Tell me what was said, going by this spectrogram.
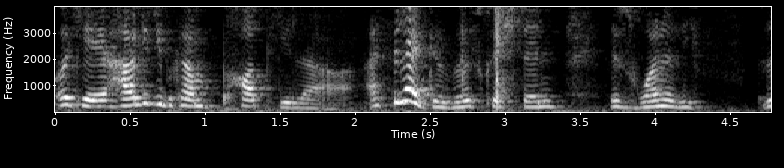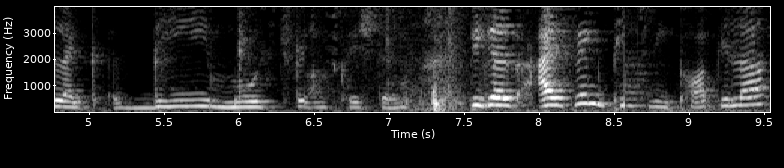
okay how did you become popular? I feel like this question is one of the like the most famous questions because i think people to be popular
